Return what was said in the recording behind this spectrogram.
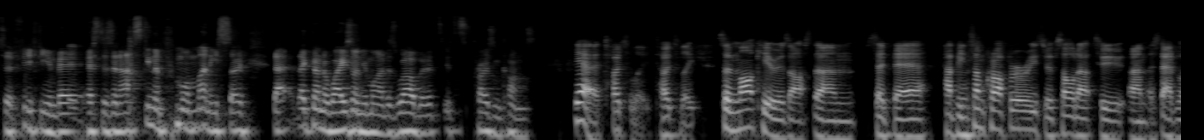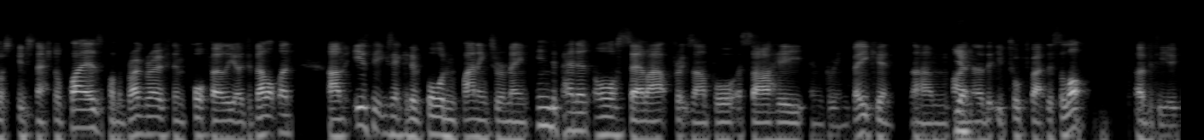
to 50 investors and asking them for more money. So that, that kind of weighs on your mind as well, but it's, it's pros and cons. Yeah, totally, totally. So Mark here has asked, um, said there have been some craft breweries who have sold out to um, established international players upon the brand growth and portfolio development. Um, is the executive board and planning to remain independent or sell out, for example, Asahi and Green Beacon? Um, yeah. I know that you've talked about this a lot. Over to you.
